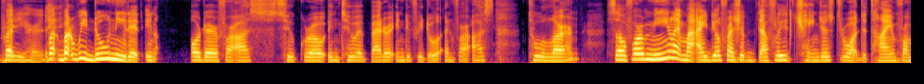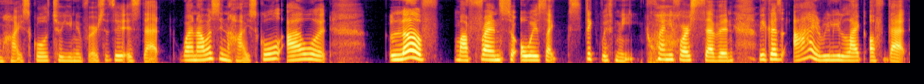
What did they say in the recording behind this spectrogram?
But- pretty hurt. But but we do need it in order for us to grow into a better individual and for us to learn. So for me, like my ideal friendship definitely changes throughout the time from high school to university. Is that when I was in high school, I would love my friends to always like stick with me 24/7 because I really like of that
